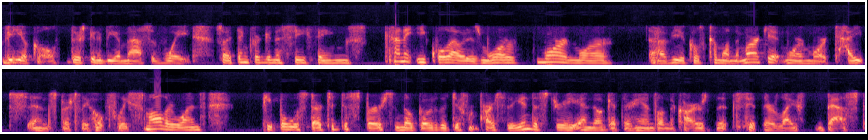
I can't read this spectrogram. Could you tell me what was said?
vehicle, there's going to be a massive wait. So I think we're going to see things kind of equal out as more, more and more uh, vehicles come on the market, more and more types, and especially hopefully smaller ones, people will start to disperse and they'll go to the different parts of the industry and they'll get their hands on the cars that fit their life best.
